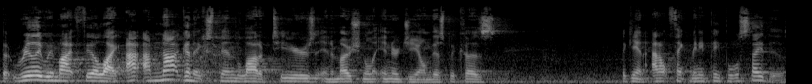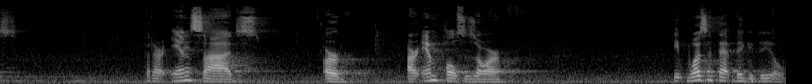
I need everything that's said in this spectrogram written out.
but really we might feel like I, I'm not going to expend a lot of tears and emotional energy on this because, again, I don't think many people will say this, but our insides or our impulses are it wasn't that big a deal.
